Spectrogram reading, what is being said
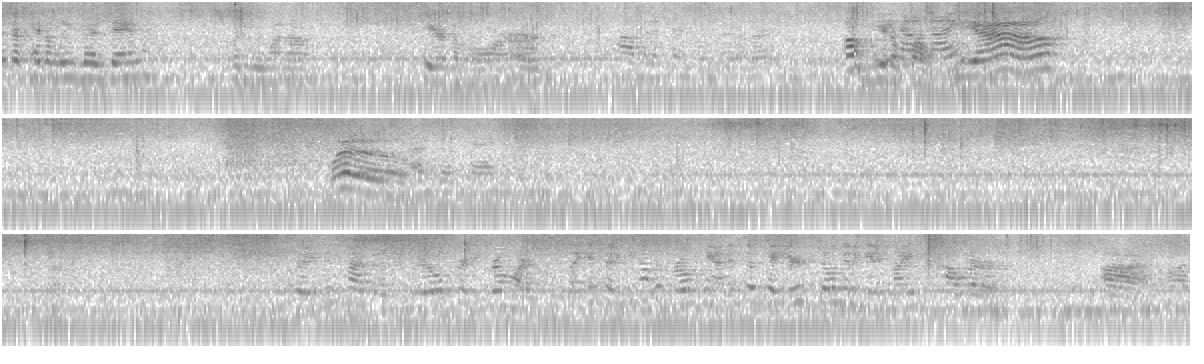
Is it okay to leave those in? Or do we want to sear them more? Or... I'm gonna turn this over. Oh, beautiful. nice? Yeah. Whoa. That's okay. So you just have this real pretty grill mark. Like I said, if you have a grill pan, it's okay. You're still gonna get nice color uh, on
